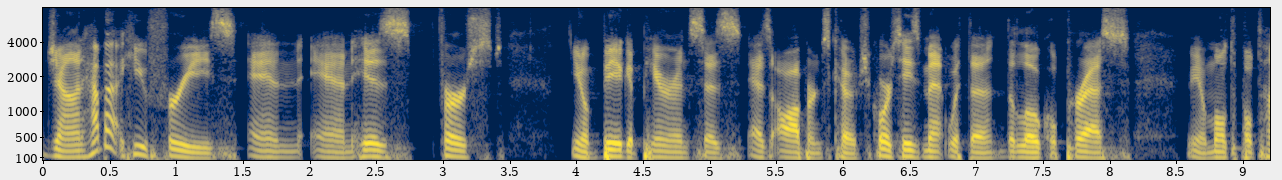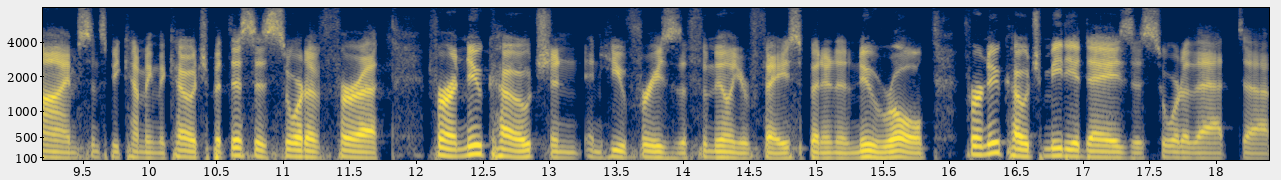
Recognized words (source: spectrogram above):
John, how about Hugh Freeze and and his first, you know, big appearance as as Auburn's coach. Of course, he's met with the the local press, you know, multiple times since becoming the coach. But this is sort of for a for a new coach, and and Hugh Freeze is a familiar face, but in a new role for a new coach. Media days is sort of that uh,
